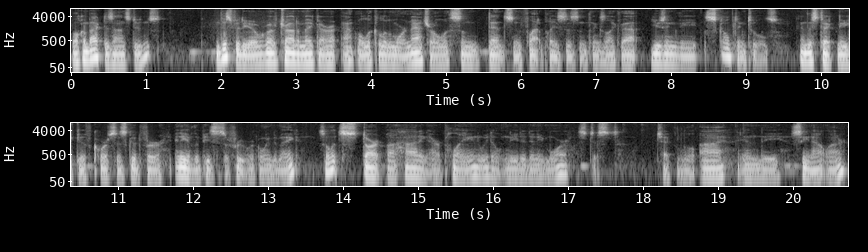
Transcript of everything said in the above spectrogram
Welcome back design students. In this video we're going to try to make our apple look a little more natural with some dents and flat places and things like that using the sculpting tools. And this technique of course is good for any of the pieces of fruit we're going to make. So let's start by hiding our plane. We don't need it anymore. Let's just check the little eye in the scene outliner.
